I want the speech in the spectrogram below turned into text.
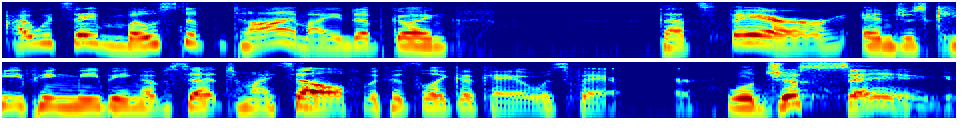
I would say most of the time I end up going, that's fair, and just keeping me being upset to myself because, like, okay, it was fair. well, just saying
